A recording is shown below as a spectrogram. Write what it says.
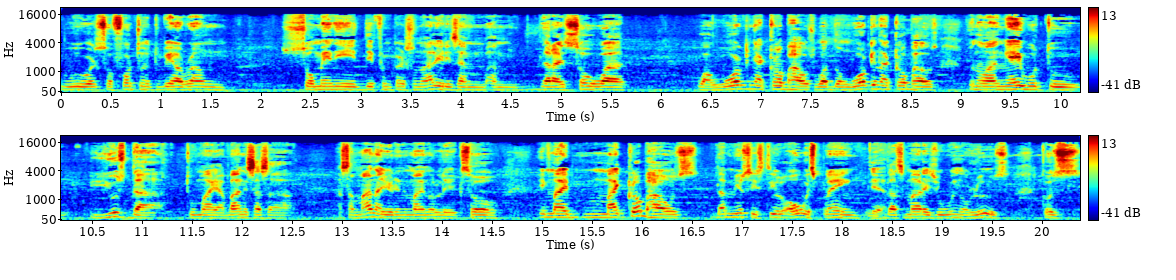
we were so fortunate to be around so many different personalities, and, and that I saw what what work in a clubhouse, what don't work in a clubhouse. You know, I'm able to use that to my advantage as a as a manager in the minor league. So in my my clubhouse, that music is still always playing. Yeah. Doesn't matter if you win or lose, because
